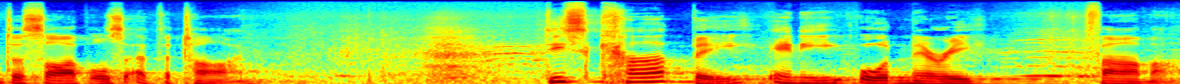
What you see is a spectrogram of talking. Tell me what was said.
disciples at the time. This can't be any ordinary farmer.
